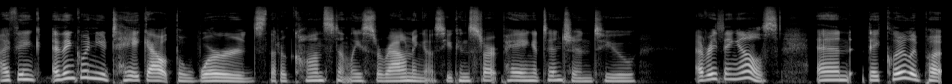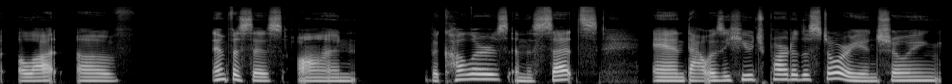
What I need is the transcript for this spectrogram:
I think I think when you take out the words that are constantly surrounding us, you can start paying attention to everything else. And they clearly put a lot of emphasis on the colors and the sets and that was a huge part of the story and showing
